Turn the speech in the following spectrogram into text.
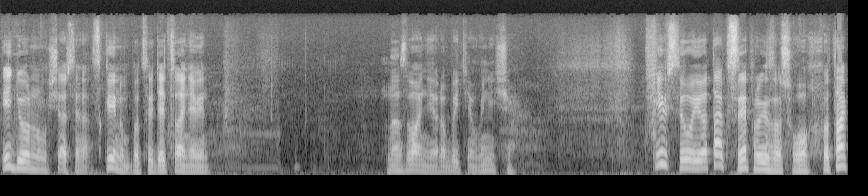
і дьорнув. Зараз я скину, бо це дядь Саня він названня робить мені ще. І все, і отак все произошло. Отак.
